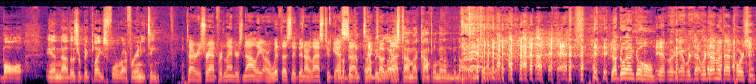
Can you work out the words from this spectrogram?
ball, and uh, those are big plays for uh, for any team. Tyrece Radford, Landers Nolley are with us. They've been our last two guests that'll on be the, that'll be Talk the last Live. time I compliment them tonight. I can tell you Y'all go out and go home. Yeah, we're, yeah, we're, done, we're done with that portion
